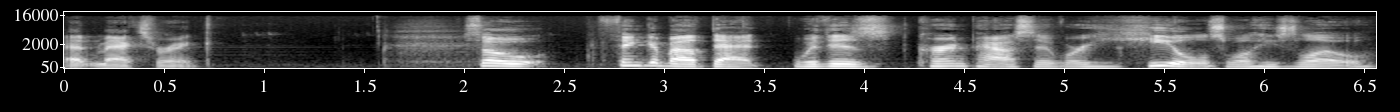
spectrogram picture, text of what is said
at max rank. So think about that with his current passive where he heals while he's low.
